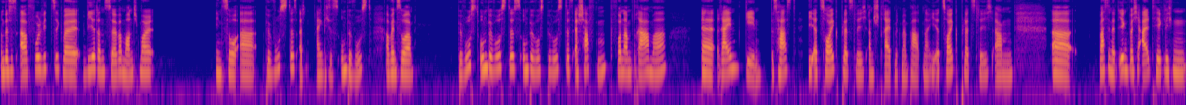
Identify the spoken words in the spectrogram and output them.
Und das ist auch voll witzig, weil wir dann selber manchmal in so ein bewusstes, also eigentlich ist es unbewusst, aber in so ein bewusst, unbewusstes, unbewusst, bewusstes Erschaffen von einem Drama äh, reingehen. Das heißt, ich erzeuge plötzlich einen Streit mit meinem Partner. Ich erzeuge plötzlich, ähm, äh, was ich nicht, irgendwelche alltäglichen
